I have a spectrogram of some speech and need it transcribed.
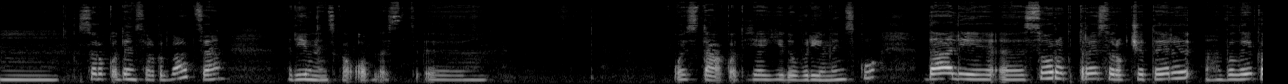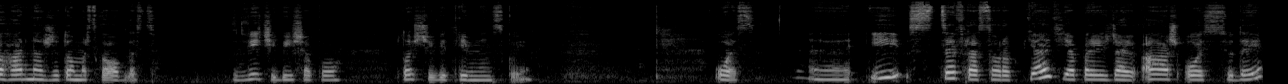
41-42 це Рівненська область. Е, Ось так от я їду в Рівненську. Далі е, 43-44 велика, гарна Житомирська область. Вдвічі більша по площі від Рівненської. Ось. Е, І цифра 45 я переїжджаю аж ось сюди.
